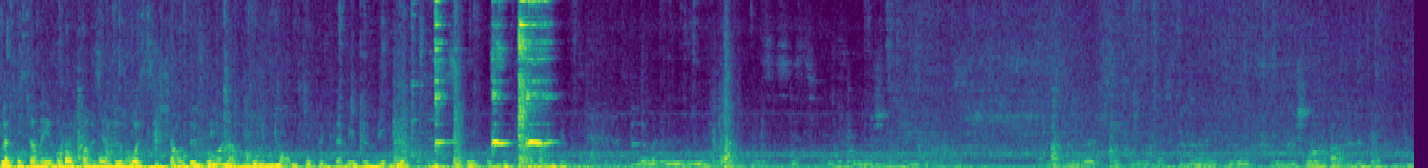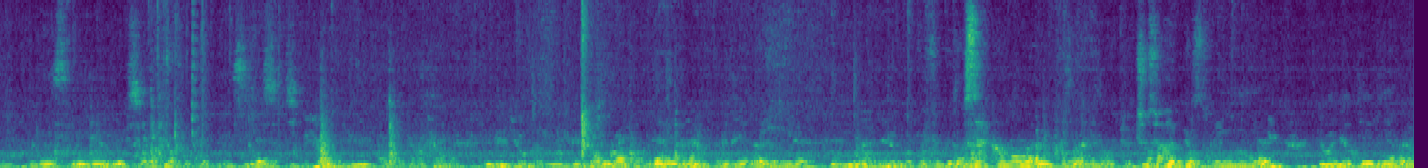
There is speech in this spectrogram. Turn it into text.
Cela concerne l'aéroport parisien de Roissy-Charles de Gaulle, un mouvement pour réclamer de meilleures conditions de travail. Dans 5 ans, euh, tout sera construit, euh, délire euh,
